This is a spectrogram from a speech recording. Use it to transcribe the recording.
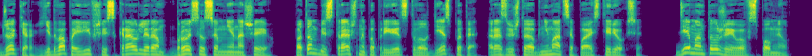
Джокер, едва появившись с краулером, бросился мне на шею. Потом бесстрашно поприветствовал деспота, разве что обниматься поостерегся. Демон тоже его вспомнил,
